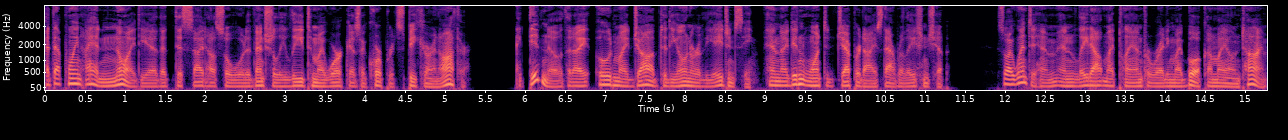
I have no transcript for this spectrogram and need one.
At that point, I had no idea that this side hustle would eventually lead to my work as a corporate speaker and author. I did know that I owed my job to the owner of the agency, and I didn't want to jeopardize that relationship. So I went to him and laid out my plan for writing my book on my own time.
